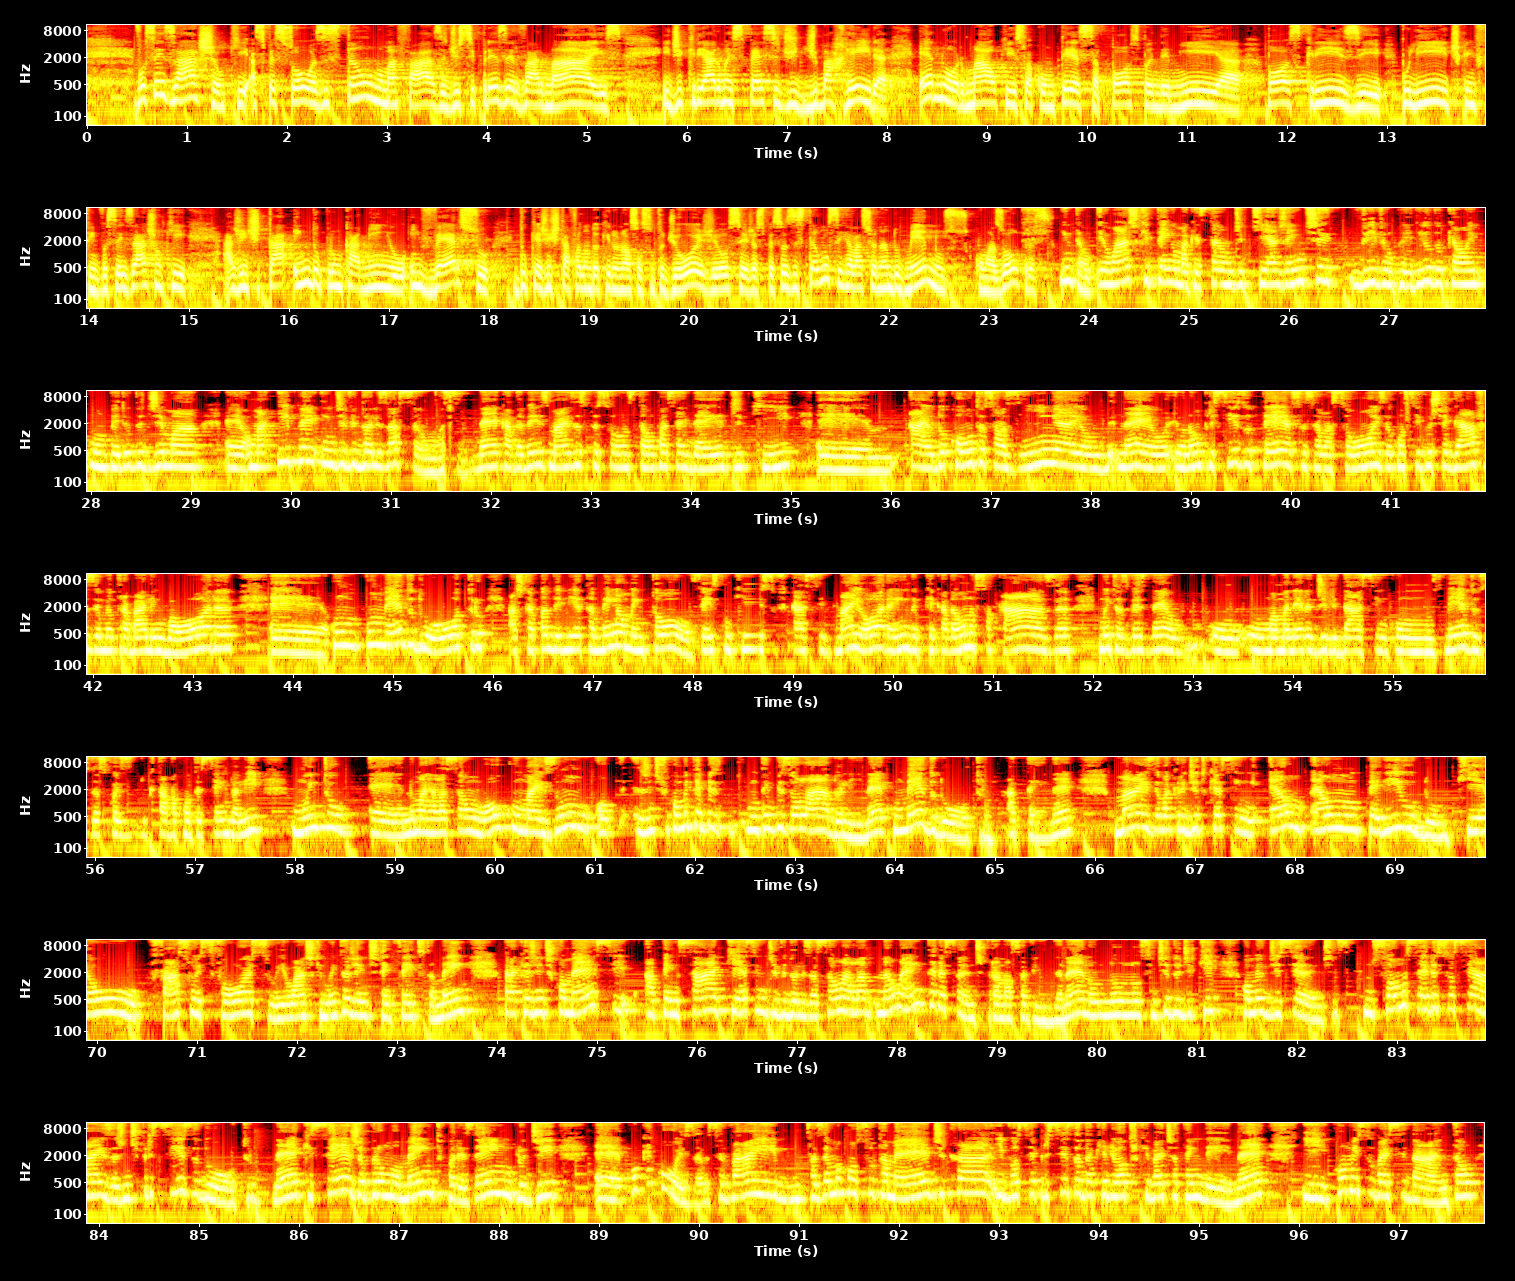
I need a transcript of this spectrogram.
vocês acham que as pessoas estão numa fase de se preservar mais e de criar uma espécie de, de barreira? É normal que isso aconteça pós-pandemia, pós-crise política, enfim? Vocês acham que a gente está indo para um caminho inverso do que a gente está falando aqui no nosso assunto de hoje? Ou seja, as pessoas estão se relacionando menos com as outras? Então, eu acho que tem uma questão de que a gente vive um período que é um, um período de uma, é, uma hiperindividualização, assim, né? Cada vez mais as pessoas estão com essa ideia de que, é, ah, eu dou conta sozinha, eu, né, eu, eu não preciso ter essas relações, eu consigo chegar, fazer meu trabalho embora, é, com, com medo do outro. Acho que a pandemia também aumentou, fez com que isso ficasse maior ainda, porque cada um na sua casa, muitas vezes, né, uma maneira de lidar lidar assim com os medos das coisas do que estava acontecendo ali, muito é, numa relação ou com mais um, ou, a gente ficou muito tempo, um tempo isolado ali, né? Com medo do outro até, né? Mas eu acredito que assim é um, é um período que eu faço um esforço e eu acho que muita gente tem feito também para que a gente comece a pensar que essa individualização ela não é interessante para nossa vida, né? No, no, no sentido de que, como eu disse antes, somos seres sociais, a gente precisa do outro, né? Que seja para um momento, por exemplo, de é, qualquer coisa. Você vai fazer uma consulta médica e você precisa daquele outro que vai te atender, né? E como isso vai se dar? Então,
